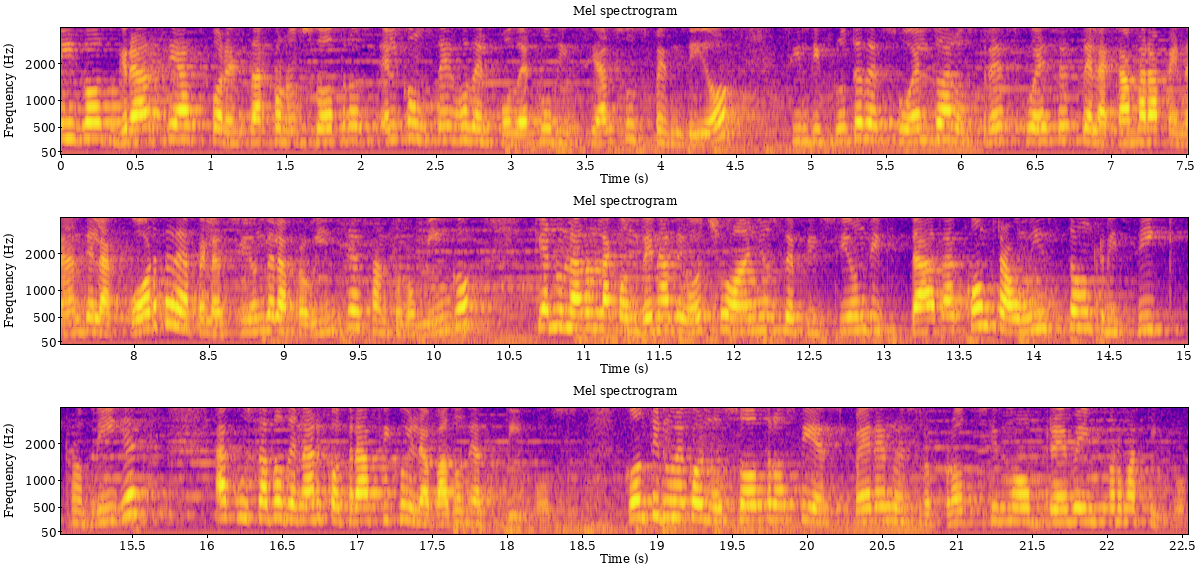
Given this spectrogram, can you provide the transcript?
Amigos? Gracias por estar con nosotros. El Consejo del Poder Judicial suspendió sin disfrute de sueldo a los tres jueces de la Cámara Penal de la Corte de Apelación de la provincia de Santo Domingo que anularon la condena de ocho años de prisión dictada contra Winston Rizik Rodríguez, acusado de narcotráfico y lavado de activos. Continúe con nosotros y espere nuestro próximo breve informativo.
